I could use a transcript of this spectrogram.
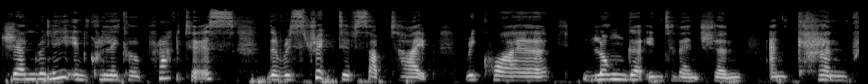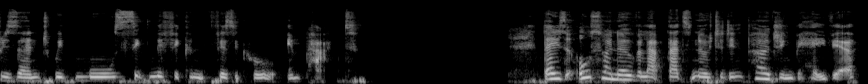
Generally, in clinical practice, the restrictive subtype require longer intervention and can present with more significant physical impact. There is also an overlap that's noted in purging behavior.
